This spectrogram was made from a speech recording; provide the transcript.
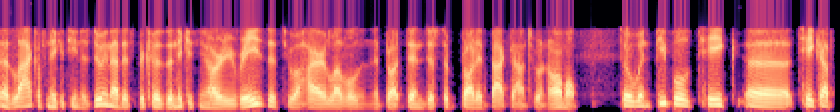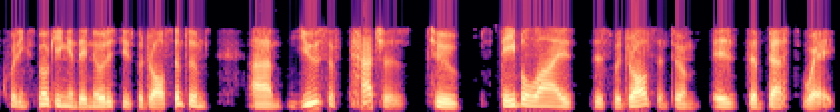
uh, lack of nicotine is doing that. It's because the nicotine already raised it to a higher level and it brought, then just brought it back down to a normal. So when people take uh, take up quitting smoking and they notice these withdrawal symptoms, um, use of patches to stabilize this withdrawal symptom is the best way.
